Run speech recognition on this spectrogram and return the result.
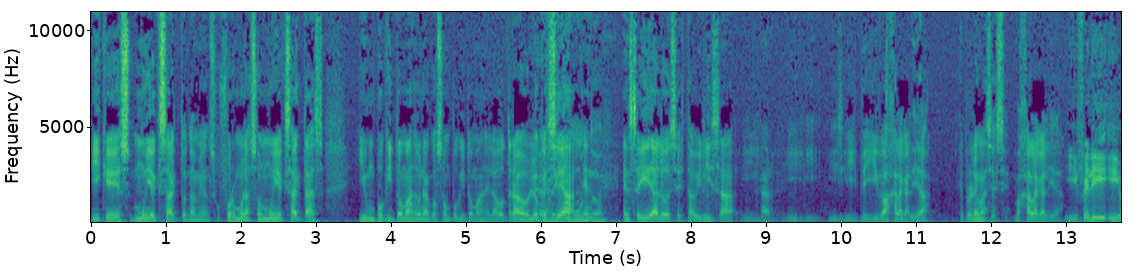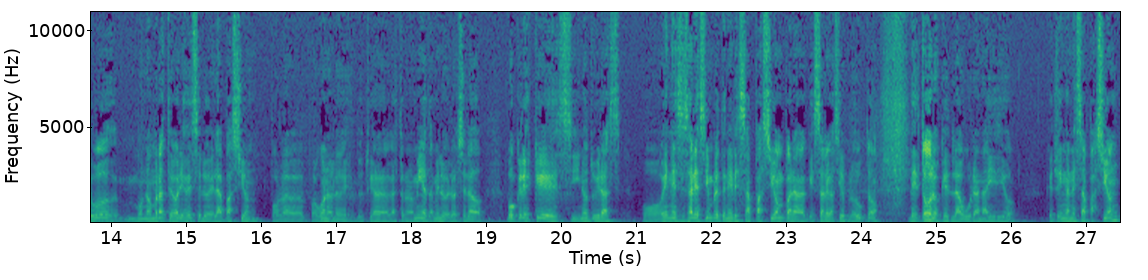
y que es muy exacto también. Sus fórmulas son muy exactas y un poquito más de una cosa, un poquito más de la otra o lo Qué que sea, mundo, en- ¿eh? enseguida lo desestabiliza y, Claro. y, y- y te- y baja la calidad. El problema es ese, bajar la calidad. Y Feli, y vos nombraste varias veces lo de la pasión, por, la- por bueno, lo de, de estudiar gastronomía, también lo de los helados. ¿Vos crees que si no tuvieras, o es necesaria siempre tener esa pasión para que salga así el producto? De todos los que laburan ahí, digo, que tengan esa pasión.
